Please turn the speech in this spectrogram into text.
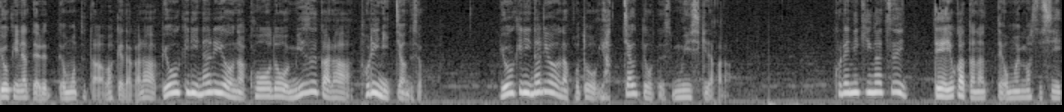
病気になってるって思ってたわけだから病気になるような行動を自ら取りに行っちゃうんですよ。病気になるようなことをやっちゃうってことです無意識だから。これに気がついてよかったなって思いますし、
